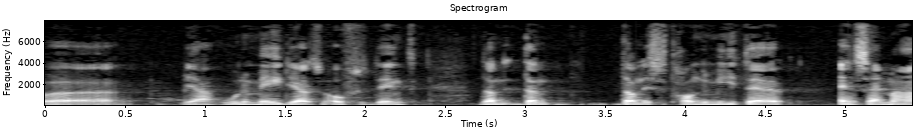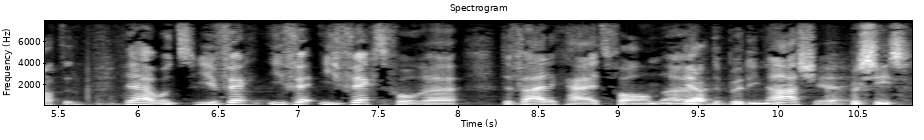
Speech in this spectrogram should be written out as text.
uh, ja, hoe de media over ze denkt. Dan, dan, dan is het gewoon de militair en zijn maten. Ja, want je vecht, je vecht, je vecht voor uh, de veiligheid van uh, ja. de buddy naast je. Precies.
